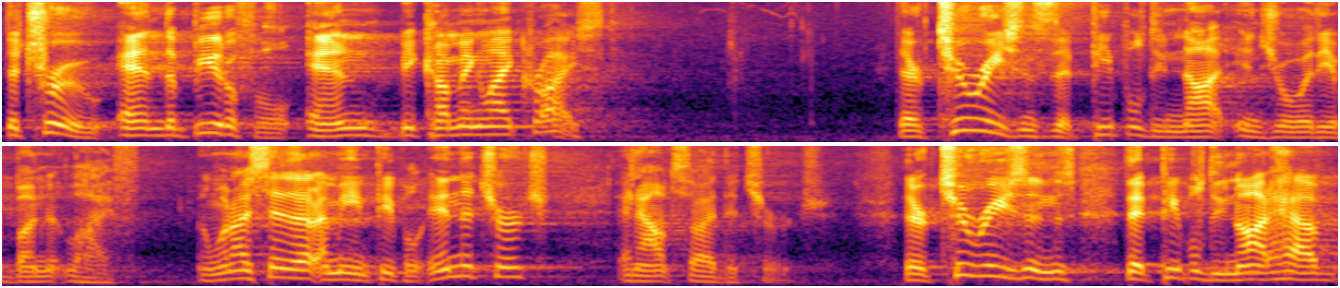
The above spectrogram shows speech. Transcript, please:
the true and the beautiful and becoming like Christ. There are two reasons that people do not enjoy the abundant life. And when I say that, I mean people in the church and outside the church. There are two reasons that people do not have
